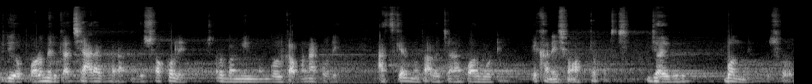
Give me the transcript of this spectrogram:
প্রিয় পরমের কাছে আর একবার আপনাদের সকলে সর্বাঙ্গীন মঙ্গল কামনা করে আজকের মতো আলোচনা পর্বটি এখানে সমাপ্ত করছি। জয়গুরু বন্দে কুশল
